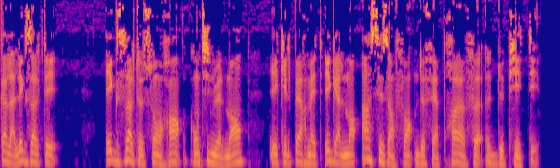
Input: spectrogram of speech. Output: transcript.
Qu'Allah l'exalté exalte son rang continuellement et qu'il permette également à ses enfants de faire preuve de piété.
